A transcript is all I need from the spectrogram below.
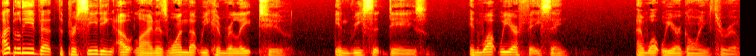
I believe that the preceding outline is one that we can relate to in recent days in what we are facing and what we are going through.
